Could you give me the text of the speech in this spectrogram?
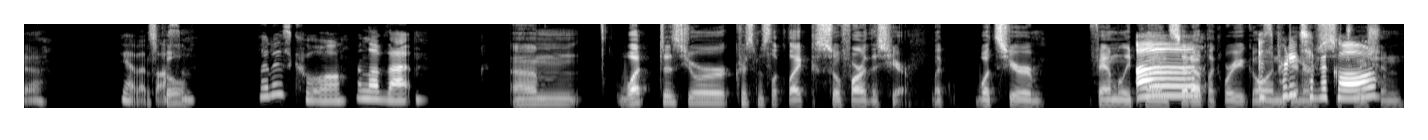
Yeah. yeah that's, That's cool. That is cool i love that Um, what does your Christmas look like so far this year? Like, what's your family plan set Um, up? Like, where are you going? It's pretty dinner typical. situation.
